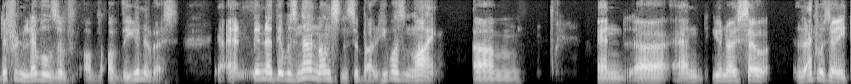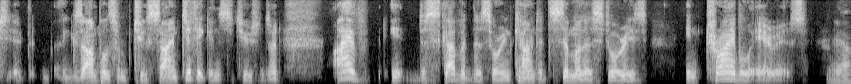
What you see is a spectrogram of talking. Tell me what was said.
different levels of, of, of the universe. And you know, there was no nonsense about it. He wasn't lying. Um, and uh, and you know, so that was only t- examples from two scientific institutions. But I've eh, discovered this or encountered similar stories in tribal areas. Yeah.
